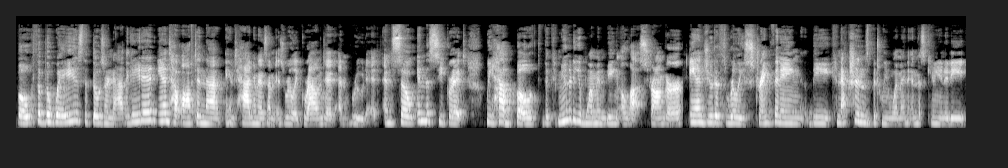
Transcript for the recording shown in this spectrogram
both of the ways that those are navigated and how often that antagonism is really grounded and rooted. And so in The Secret, we have both the community of women being a lot stronger and Judith really strengthening the connections between women in this community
